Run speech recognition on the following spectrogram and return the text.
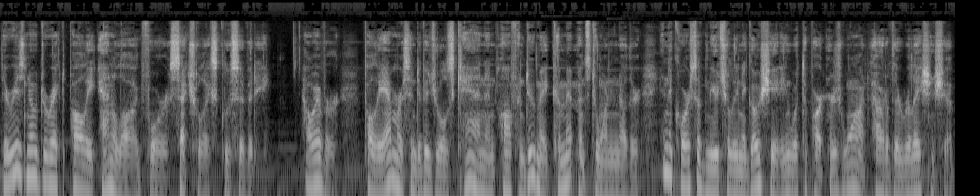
there is no direct poly analog for sexual exclusivity. However, polyamorous individuals can and often do make commitments to one another in the course of mutually negotiating what the partners want out of their relationship.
